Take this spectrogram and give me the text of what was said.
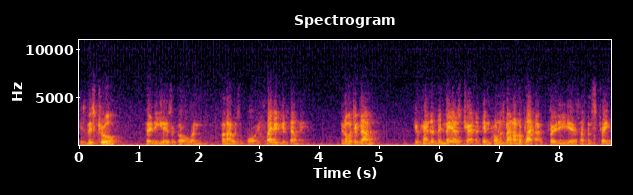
Is this true? 30 years ago, when, when I was a boy. Why didn't you tell me? You know what you've done? You've handed the mayor's chair to Tim Cronin's man on a platter. For 30 years, I've been straight.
